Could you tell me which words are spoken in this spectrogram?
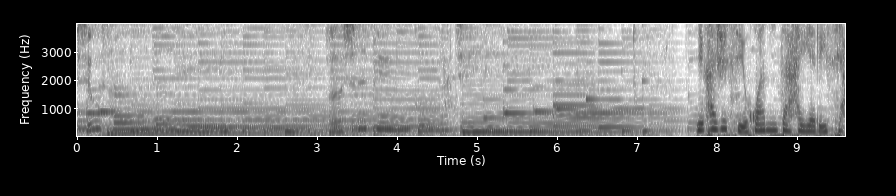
羞涩的你，何时孤寂？你开始喜欢在黑夜里想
